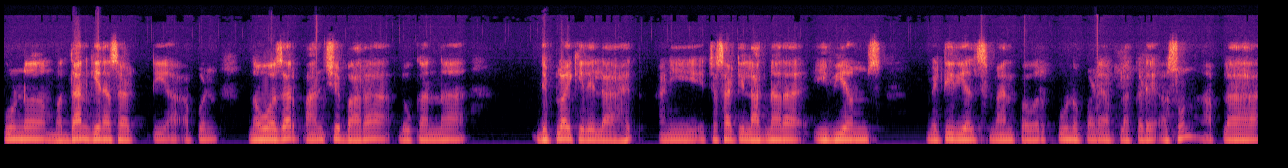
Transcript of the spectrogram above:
पूर्ण मतदान घेण्यासाठी आपण नऊ हजार पाचशे बारा लोकांना डिप्लॉय केलेलं आहेत. आणि याच्यासाठी लागणारा E V Ms materials manpower पूर्णपणे आपल्याकडे असून आपला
